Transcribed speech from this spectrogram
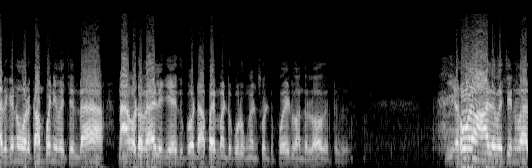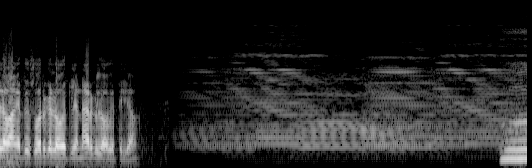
அதுக்குன்னு ஒரு கம்பெனி வச்சுருந்தா நான் கூட வேலைக்கு ஏது போட்டு அப்பாயின்மெண்ட் கொடுங்கன்னு சொல்லிட்டு போயிடுவோம் அந்த லோகத்துக்கு. எவ்வளோ ஆளை வச்சுன்னு வேலை வாங்குறது சொர்க்க லோகத்துலையும் நரக லோகத்துலையும் Oh.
